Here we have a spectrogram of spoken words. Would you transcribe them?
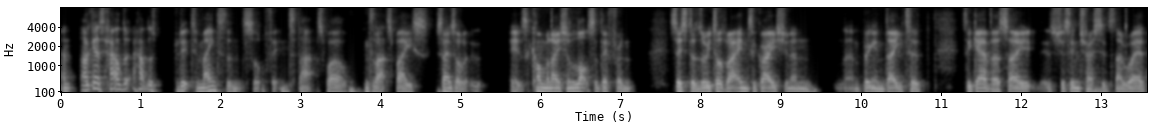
And I guess how do, how does predictive maintenance sort of fit into that as well, into that space? So sort of, it's a combination of lots of different systems. We talked about integration and, and bringing data together. So it's just interesting to know where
